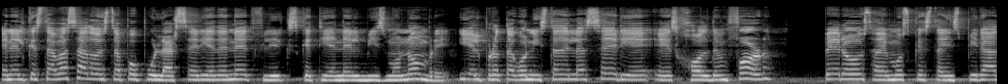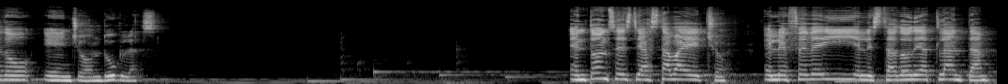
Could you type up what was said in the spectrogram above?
en el que está basado esta popular serie de Netflix que tiene el mismo nombre, y el protagonista de la serie es Holden Ford, pero sabemos que está inspirado en John Douglas. Entonces ya estaba hecho. El FBI y el estado de Atlanta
